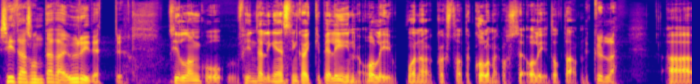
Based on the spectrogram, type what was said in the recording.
sitä sun tätä yritetty. Silloin kun Fintelligenssin kaikki peliin oli vuonna 2003, kun se oli, tota, Kyllä. ää,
